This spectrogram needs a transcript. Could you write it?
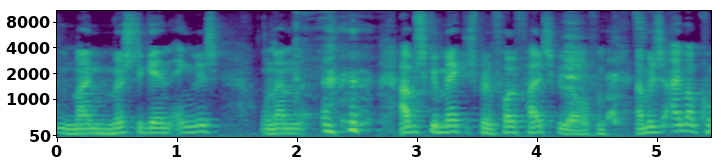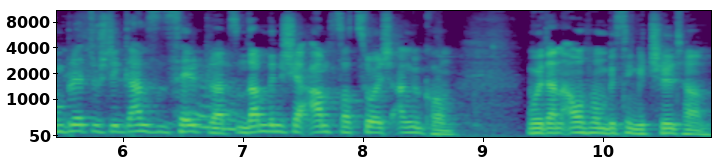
mit meinem möchte gern Englisch. Und dann habe ich gemerkt, ich bin voll falsch gelaufen. Dann bin ich einmal komplett durch den ganzen Zeltplatz und dann bin ich ja abends noch zu euch angekommen, wo wir dann auch noch ein bisschen gechillt haben.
